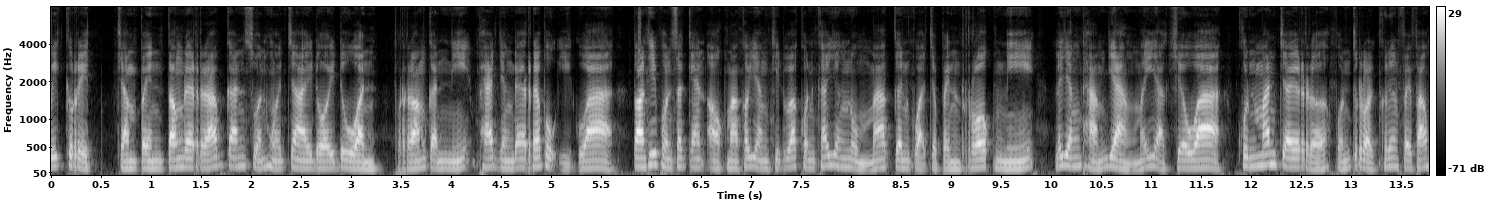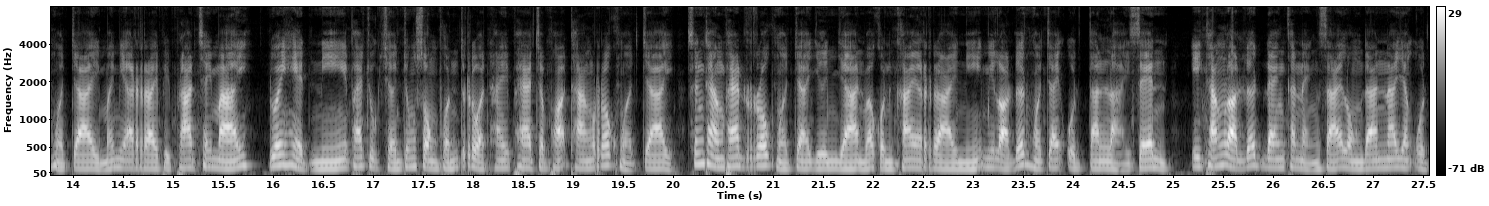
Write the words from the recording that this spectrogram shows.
วิกฤต จำเป็นต้องได้รับการสวนหัวใจโดยด่วน พร้อมกันนี้แพทย์ยังได้ระบุอีกว่า ตอนที่ผลสแกนออกมาเขายังคิดว่าคนไข้ยังหนุ่มมากเกินกว่าจะเป็นโรคนี้ และยังถามอย่างไม่อยากเชื่อว่า คุณมั่นใจเหรอผลตรวจคลื่นไฟฟ้าหัวใจไม่มีอะไรผิดพลาดใช่ไหม ด้วยเหตุนี้แพทย์ฉุกเฉินจึงส่งผลตรวจให้แพทย์เฉพาะทางโรคหัวใจ ซึ่งทางแพทย์โรคหัวใจยืนยันว่าคนไข้รายนี้มีหลอดเลือดหัวใจอุดตันหลายเส้น อีกทั้งหลอดเลือดแดงแขนงซ้ายลงด้านหน้ายังอุด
